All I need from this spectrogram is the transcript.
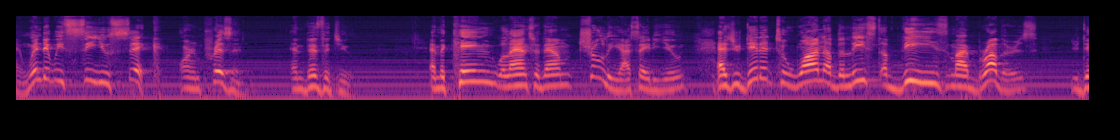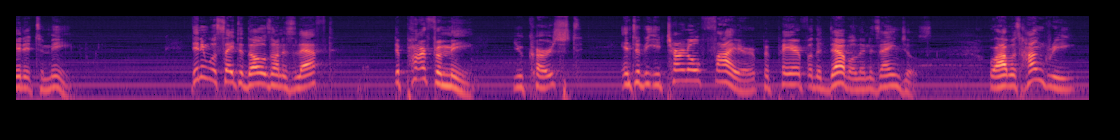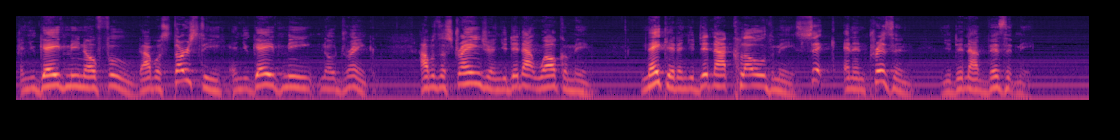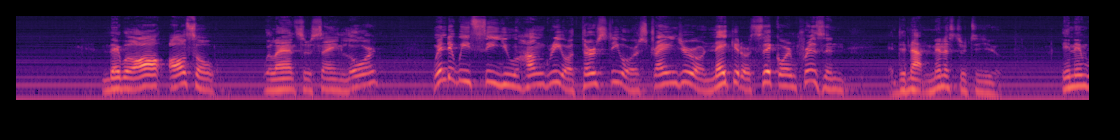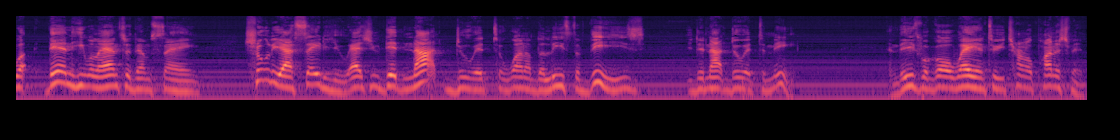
And when did we see you sick or in prison and visit you? And the king will answer them, Truly, I say to you, as you did it to one of the least of these, my brothers, you did it to me. Then he will say to those on his left, Depart from me, you cursed, into the eternal fire prepared for the devil and his angels. For I was hungry, and you gave me no food. I was thirsty, and you gave me no drink. I was a stranger, and you did not welcome me. Naked, and you did not clothe me. Sick and in prison, you did not visit me. They will all also will answer, saying, Lord, when did we see you hungry or thirsty or a stranger or naked or sick or in prison and did not minister to you? Then, will, then he will answer them, saying, Truly I say to you, as you did not do it to one of the least of these, you did not do it to me. And these will go away into eternal punishment,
